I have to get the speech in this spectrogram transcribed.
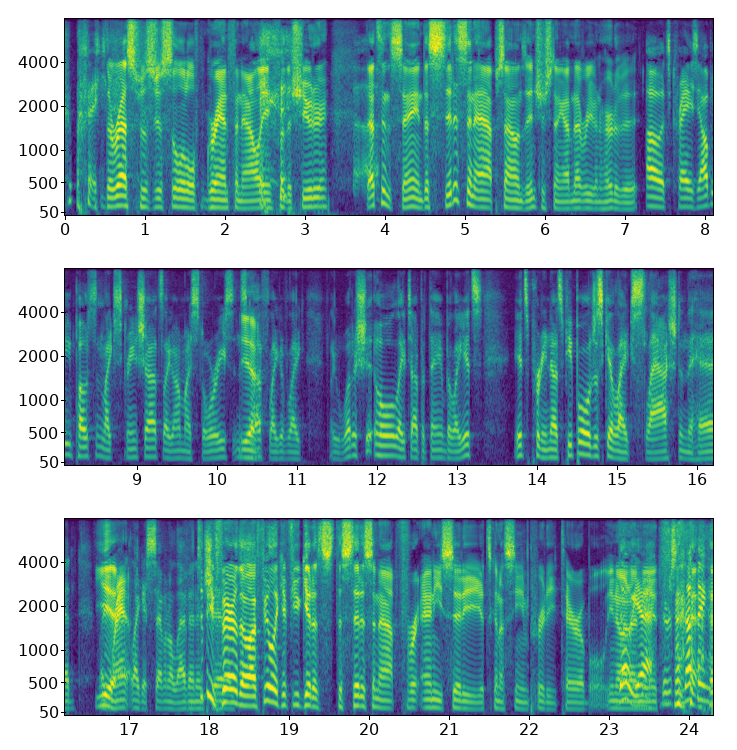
like The rest was just a little grand finale for the shooter. That's insane. The Citizen app sounds interesting. I've never even heard of it. Oh, it's crazy. I'll be posting like screenshots like on my stories and Yeah. stuff, like of like like what a shithole like type of thing. But like it's it's pretty nuts. People will just get like slashed in the head. Like, Yeah. ran, like at 7-Eleven. To be shit. fair, though, I feel like if you get a the Citizen app for any city, it's gonna seem pretty terrible. You know no, what yeah. I mean? There's nothing.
